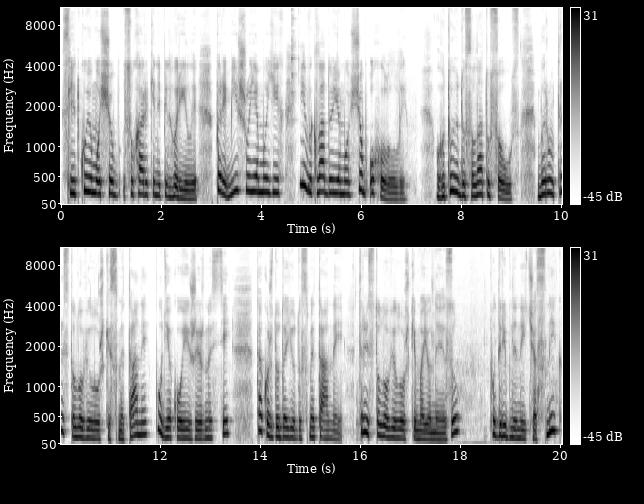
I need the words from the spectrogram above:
Слідкуємо, щоб сухарики не підгоріли, перемішуємо їх і викладуємо, щоб охололи. Готую до салату соус. Беру 3 столові ложки сметани будь-якої жирності. Також додаю до сметани 3 столові ложки майонезу, подрібнений часник,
